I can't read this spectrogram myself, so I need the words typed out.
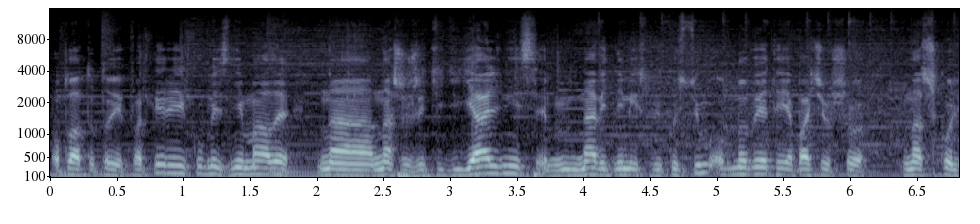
оплату тої квартири, яку ми знімали, на нашу життєдіяльність. Навіть не міг собі костюм обновити. Я бачив, що в нас в школі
